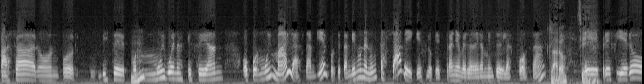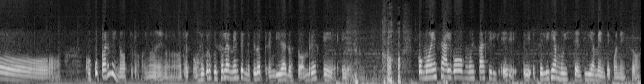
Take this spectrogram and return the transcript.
pasaron, por, viste, por muy buenas que sean o por muy malas también, porque también una nunca sabe qué es lo que extraña verdaderamente de las cosas. Claro, sí. Eh, prefiero ocuparme en otro, en, en otra cosa. Yo creo que solamente me quedo prendida a los hombres que eh, como es algo muy fácil, eh, eh, se lidia muy sencillamente con eso,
